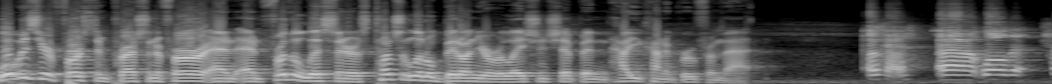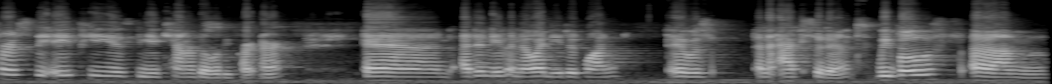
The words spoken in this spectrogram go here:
What was your first impression of her? And and for the listeners, touch a little bit on your relationship and how you kind of grew from that. Okay. Uh, well, the, first, the AP is the accountability partner and I didn't even know I needed one. It was an accident. We both um,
